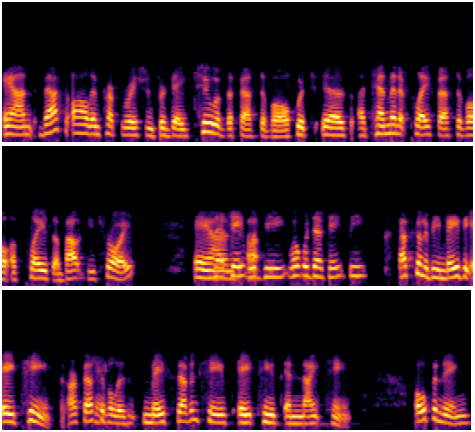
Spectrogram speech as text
And that's all in preparation for day two of the festival, which is a 10-minute play festival of plays about Detroit. And that date would uh, be, what would that date be? That's going to be May the 18th. Our festival okay. is May 17th, 18th, and 19th opening,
